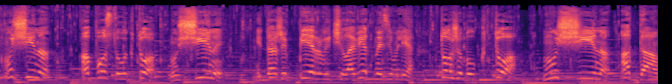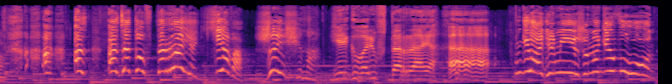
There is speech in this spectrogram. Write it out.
Мужчина Апостолы кто? Мужчины И даже первый человек на земле тоже был кто? Мужчина, Адам. А, а, а зато вторая Ева, женщина. Я и говорю вторая. Дядя Миша, ну чего он?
